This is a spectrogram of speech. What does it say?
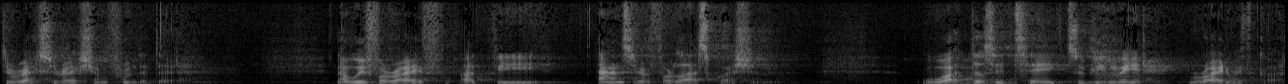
the resurrection from the dead. Now we've arrived at the answer of our last question What does it take to be made right with God?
